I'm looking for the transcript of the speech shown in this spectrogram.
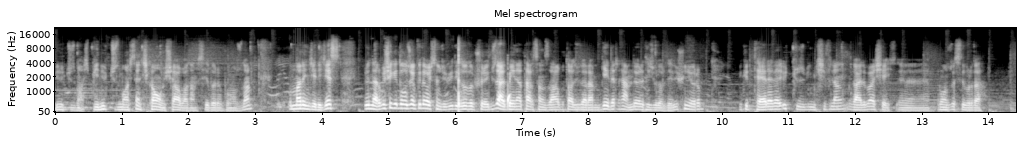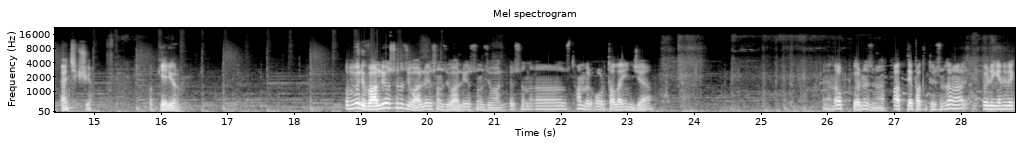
1300 maç. 1300 maçtan çıkamamış abi adam Silver ve Bronz'dan. Bunları inceleyeceğiz. Ürünler bu şekilde olacak. Video önce videoyu durdurup şöyle güzel beğeni atarsanız daha bu tarz videolar hem gelir hem de öğretici olur diye düşünüyorum. Çünkü TR'de 300 bin kişi falan galiba şey e, Bronz ve Silver'da ben çıkışıyor. Hop geliyorum. Topu böyle yuvarlıyorsunuz, yuvarlıyorsunuz, yuvarlıyorsunuz, yuvarlıyorsunuz. Tam böyle ortalayınca yani hop gördünüz mü? Pat diye patlatıyorsunuz ama öyle gene de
